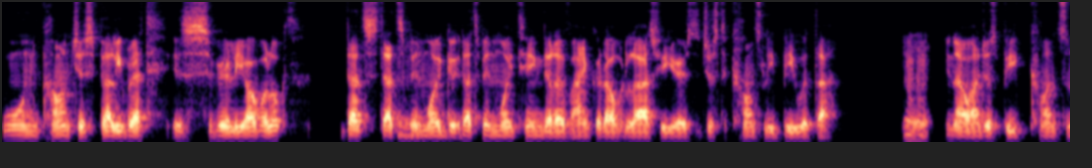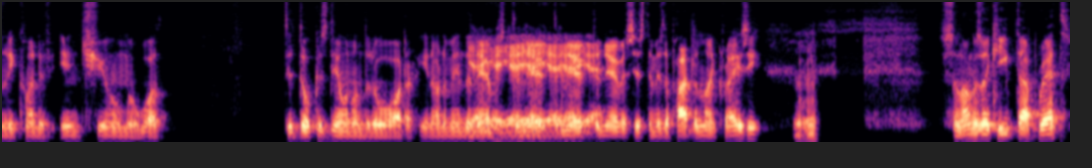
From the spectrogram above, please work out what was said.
one conscious belly breath is severely overlooked. That's that's mm. been my that's been my thing that I've anchored over the last few years, just to constantly be with that. Mm-hmm. You know, and just be constantly kind of in tune with what the duck is doing under the water. You know what I mean? The, nervous, the, yeah, the, the, nervous system is a paddling like crazy. Mm-hmm. So long as I keep that breath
